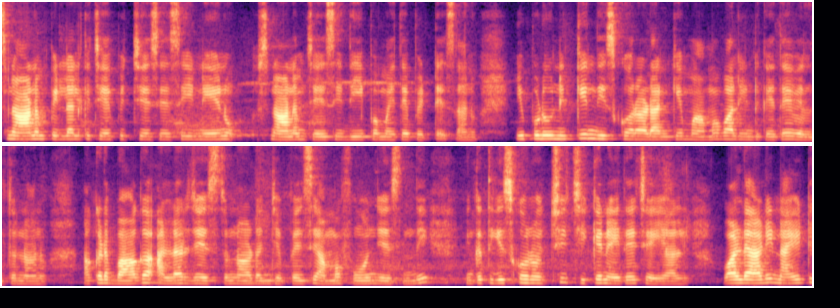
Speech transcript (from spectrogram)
స్నానం పిల్లలకి చేపిచ్చేసేసి నేను స్నానం చేసి దీపం అయితే పెట్టేశాను. ఇప్పుడు నిక్కిని తీసుకురావడానికి మా అమ్మ వాళ్ళ ఇంటికి అయితే వెళ్తున్నాను. అక్కడ బాగా అల్లరి చేస్తున్నాడు అని చెప్పేసి అమ్మ ఫోన్ చేసింది. ఇంకా తీసుకొని వచ్చి చికెన్ అయితే చేయాలి. వాళ్ళ డాడీ నైట్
